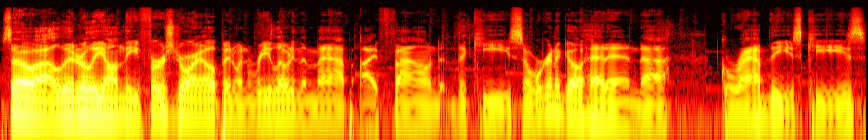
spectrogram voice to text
So uh, literally on the first drawer I opened when reloading the map, I found the keys. So we're gonna go ahead and uh, grab these keys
